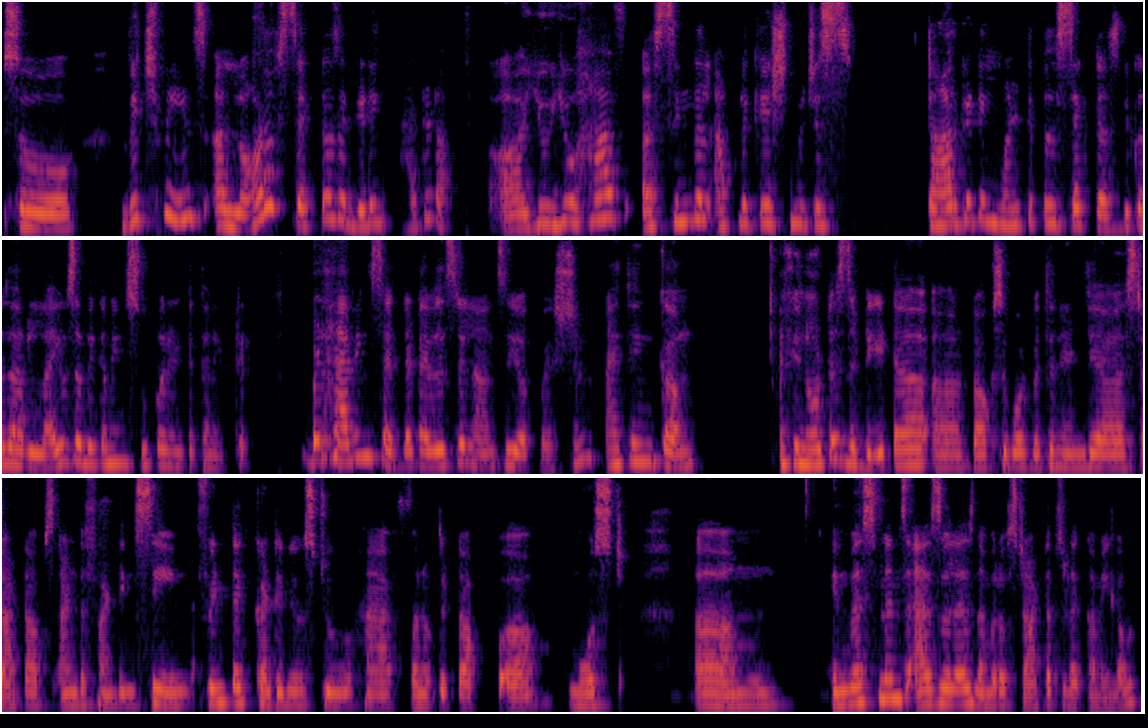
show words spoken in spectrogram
So, which means a lot of sectors are getting added up. Uh, you you have a single application which is targeting multiple sectors because our lives are becoming super interconnected. But having said that, I will still answer your question. I think um, if you notice the data uh, talks about within India startups and the funding scene, fintech continues to have one of the top uh, most um, investments as well as number of startups that are coming out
